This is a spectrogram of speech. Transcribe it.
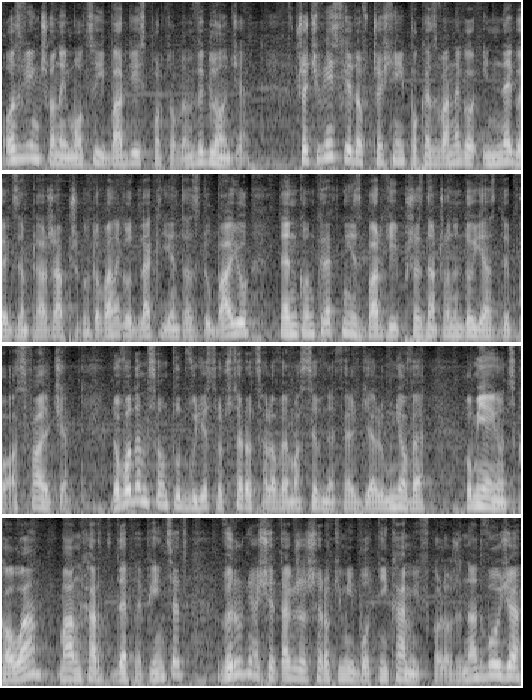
o zwiększonej mocy i bardziej sportowym wyglądzie. Przeciwieństwie do wcześniej pokazywanego innego egzemplarza przygotowanego dla klienta z Dubaju, ten konkretnie jest bardziej przeznaczony do jazdy po asfalcie. Dowodem są tu 24-calowe masywne felgi aluminiowe. Pomijając koła, Manhart DP500 wyróżnia się także szerokimi błotnikami w kolorze nadwozia,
